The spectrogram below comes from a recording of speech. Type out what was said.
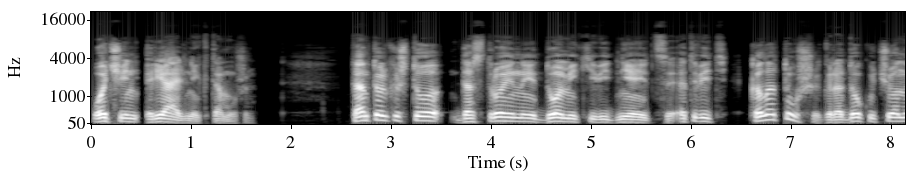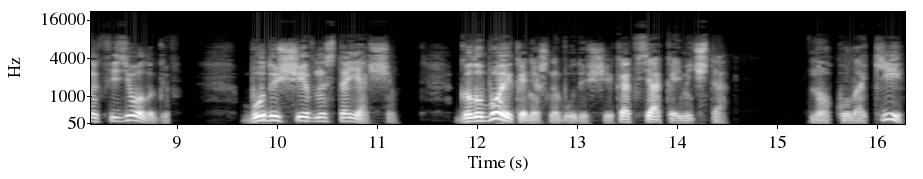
Очень реальный к тому же. Там только что достроенные домики виднеются. Это ведь Колотуши, городок ученых-физиологов. Будущее в настоящем. Голубое, конечно, будущее, как всякая мечта. Но кулаки,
